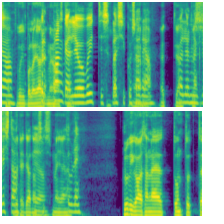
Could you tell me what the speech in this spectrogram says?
Et võib-olla järgmine Pr aasta. Prangel ju võitis klassikusarja. palju õnne, Kristo! veel ei teadnud, siis meie Tubli. klubikaaslane, tuntud,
